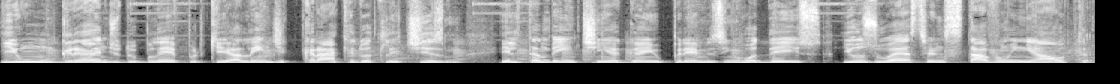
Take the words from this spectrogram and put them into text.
E um grande dublê, porque além de craque do atletismo, ele também tinha ganho prêmios em rodeios e os westerns estavam em alta.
